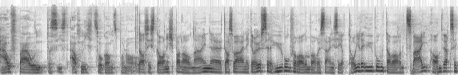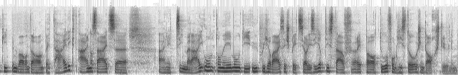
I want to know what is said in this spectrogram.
aufbauen, das ist auch nicht so ganz banal. Das ist gar nicht banal, nein. Äh, das war eine größere Übung, vor allem war es eine sehr teure Übung. Da waren zwei Handwerksequipen waren daran beteiligt. Einerseits äh, eine Zimmereiunternehmung, die üblicherweise spezialisiert ist auf Reparatur von historischen Dachstühlen.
